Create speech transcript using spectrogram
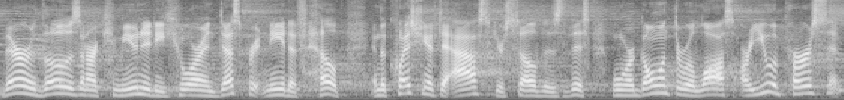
there are those in our community who are in desperate need of help. And the question you have to ask yourself is this when we're going through a loss, are you a person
